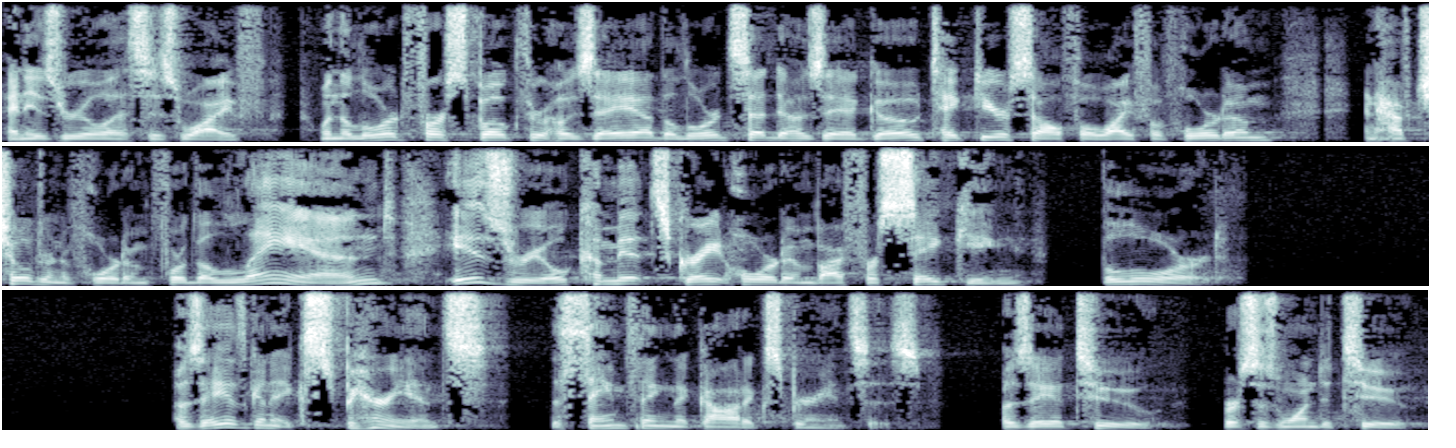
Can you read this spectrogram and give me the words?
and Israel as his wife. When the Lord first spoke through Hosea, the Lord said to Hosea, Go, take to yourself a wife of whoredom and have children of whoredom, for the land, Israel, commits great whoredom by forsaking the Lord. Hosea is going to experience the same thing that God experiences. Hosea 2, verses 1 to 2.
